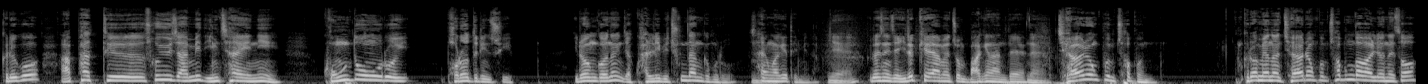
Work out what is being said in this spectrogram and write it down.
그리고 아파트 소유자 및 임차인이 공동으로 이- 벌어들인 수입 이런 거는 이제 관리비 충당금으로 사용하게 됩니다. 예. 그래서 이제 이렇게 하면 좀 막연한데 네. 재활용품 처분. 그러면은 재활용품 처분과 관련해서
